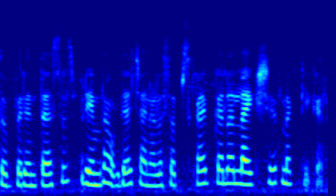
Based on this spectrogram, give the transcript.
तोपर्यंत असंच प्रेम राहू द्या. चॅनलला सबस्क्राईब करा लाईक शेअर नक्की करा.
